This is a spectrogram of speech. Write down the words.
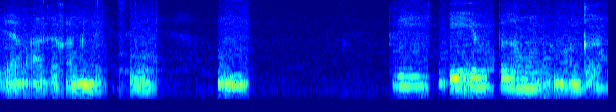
Kaya maaga kami nagising. Um, 3 a.m. pa lang umaga.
